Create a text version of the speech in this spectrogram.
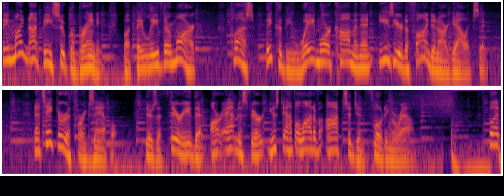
They might not be super brainy, but they leave their mark. Plus, they could be way more common and easier to find in our galaxy. Now, take Earth for example. There's a theory that our atmosphere used to have a lot of oxygen floating around. But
